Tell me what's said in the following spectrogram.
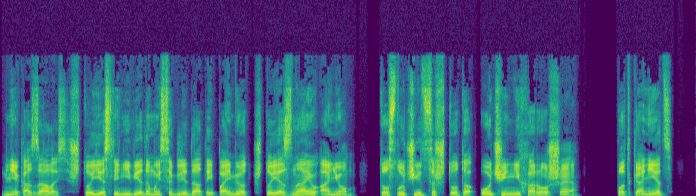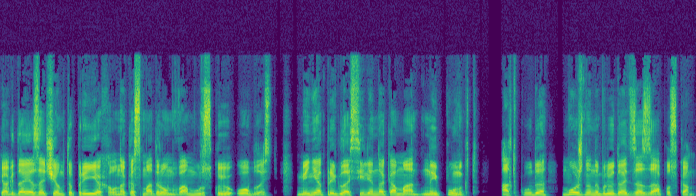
Мне казалось, что если неведомый соглядатай поймет, что я знаю о нем, то случится что-то очень нехорошее. Под конец, когда я зачем-то приехал на космодром в Амурскую область, меня пригласили на командный пункт, откуда можно наблюдать за запуском.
